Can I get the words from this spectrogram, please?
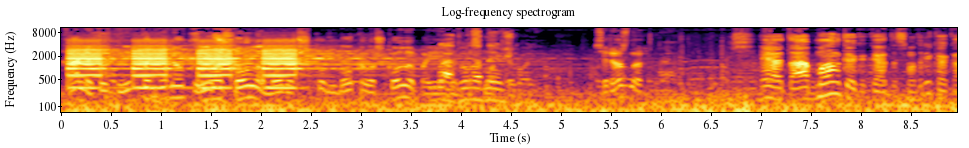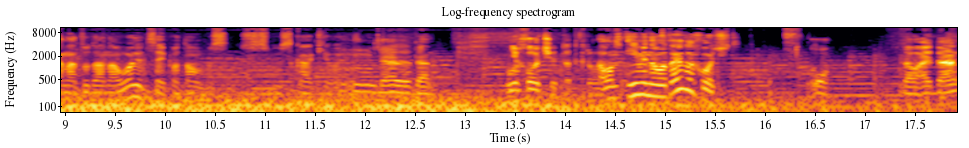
Халя, тут не поделку, не школа, может школа, около школы поедем. Да, родные в школе. Серьезно? Да. Э, это обманка какая-то. Смотри, как она туда наводится и потом выс- выскакивает. Да, да, да. Не хочет А открываться. он именно вот это хочет? О, давай, да.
